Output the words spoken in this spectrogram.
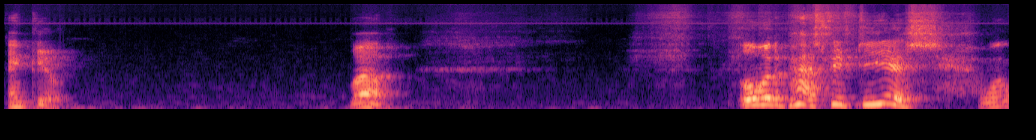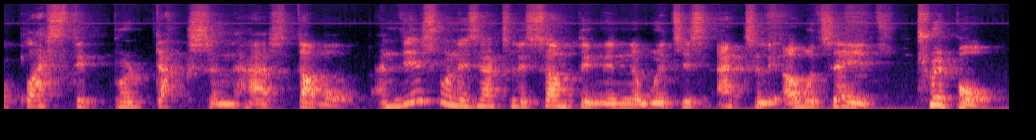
Thank you. Well, over the past 50 years, well, plastic production has doubled. And this one is actually something in which is actually, I would say it's triple.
